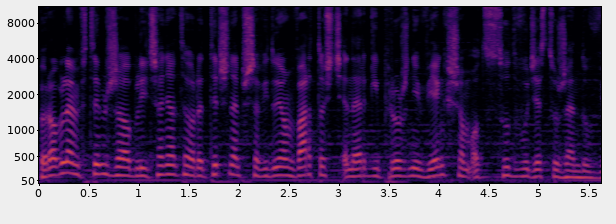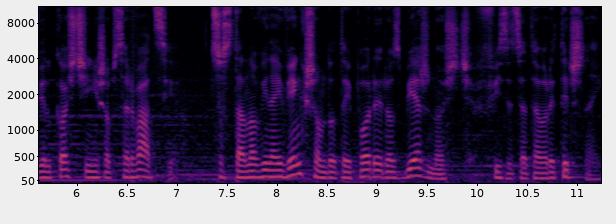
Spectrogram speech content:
Problem w tym, że obliczenia teoretyczne przewidują wartość energii próżni większą od 120 rzędów wielkości niż obserwacje. co stanowi największą do tej pory rozbieżność w fizyce teoretycznej.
